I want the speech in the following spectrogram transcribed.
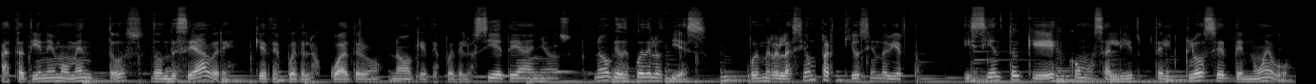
hasta tiene momentos donde se abre, que es después de los 4, no, que es después de los 7 años, no, que después de los 10. Pues mi relación partió siendo abierta. Y siento que es como salir del closet de nuevo.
